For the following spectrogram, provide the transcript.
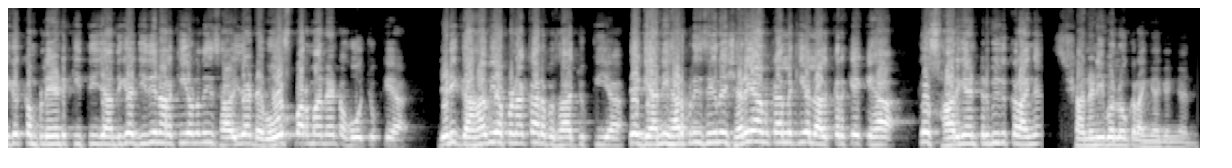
ਇੱਕ ਕੰਪਲੇਂਟ ਕੀਤੀ ਜਾਂਦੀ ਹੈ, ਜਿਹਦੇ ਨਾਲ ਕੀ ਉਹਨਾਂ ਦੀ ਸਾਲੀ ਦਾ ਡਿਵੋਰਸ ਪਰਮਾਨੈਂਟ ਹੋ ਚੁੱਕਿਆ, ਜਿਹੜੀ ਗਾਹਾਂ ਵੀ ਆਪਣਾ ਘਰ ਵਸਾ ਚੁੱਕੀ ਆ। ਤੇ ਗਿਆਨੀ ਹਰਪ੍ਰੀਤ ਸਿੰਘ ਨੇ ਸ਼ਰੇਆਮ ਕੱਲ ਕੀ ਆ ਲਲਕਰ ਕੇ ਕਿਹਾ ਕਿ ਉਹ ਸਾਰੀਆਂ ਇੰਟਰਵਿਊਜ਼ ਕਰਾਈਆਂ ਛਾਨਣੀ ਵੱਲੋਂ ਕਰਾਈਆਂ ਗਈਆਂ ਨੇ।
